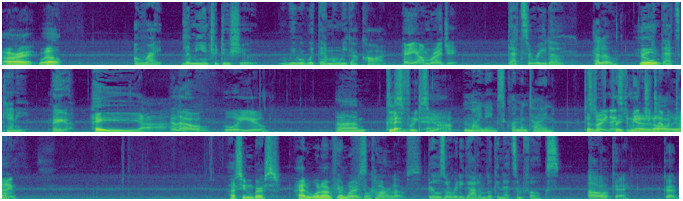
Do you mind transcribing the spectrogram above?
All right. Well, All right, let me introduce you. We were with them when we got caught. Hey, I'm Reggie. That's Sarita, Hello. yo, and that's Kenny. Hey, uh, hey, uh, Hello. Who are you? I'm This Clementine. freaks you out. My name's Clementine. Doesn't Very nice to me meet you, at all. Clementine. I've seen worse. I had a one-armed Yeah, friend where's before. Carlos? Bill's already got him looking at some folks. Oh, okay. Good.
